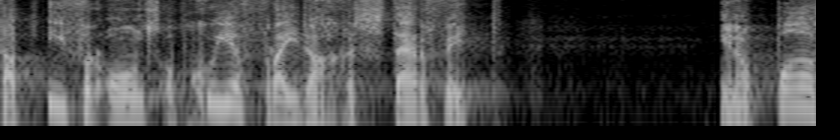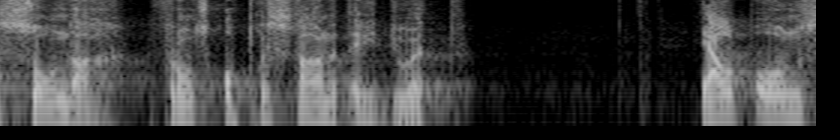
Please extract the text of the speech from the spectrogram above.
dat U vir ons op Goeie Vrydag gesterf het en op Paasondag vir ons opgestaan het uit die dood. Help ons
